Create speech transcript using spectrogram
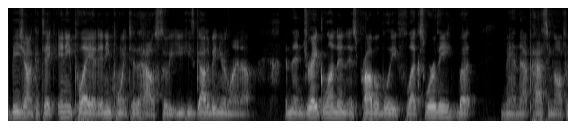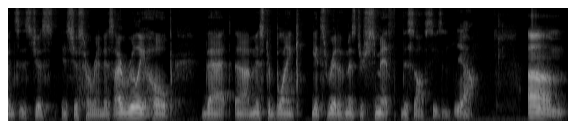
Bijan could take any play at any point to the house, so he, he's got to be in your lineup. And then Drake London is probably flex worthy, but man, that passing offense is just it's just horrendous. I really hope that uh, Mr. Blank gets rid of Mr. Smith this offseason. Yeah. Um,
